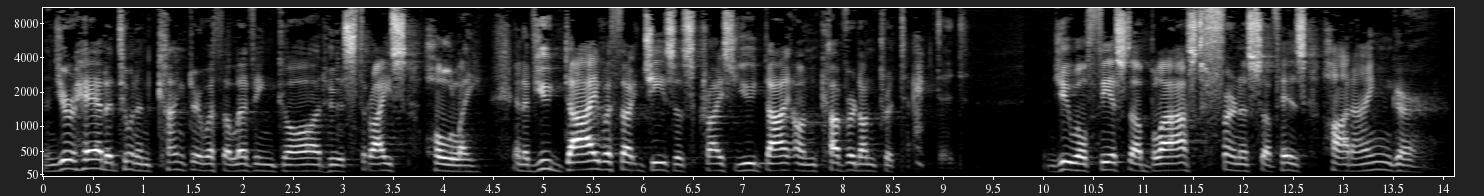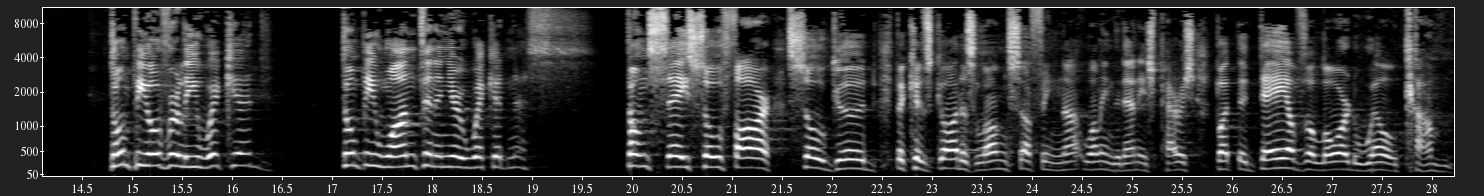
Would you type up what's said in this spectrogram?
And you're headed to an encounter with the living God who is thrice holy. And if you die without Jesus Christ, you die uncovered, unprotected. And you will face the blast furnace of his hot anger. Don't be overly wicked. Don't be wanton in your wickedness. Don't say so far, so good, because God is long suffering, not willing that any perish, but the day of the Lord will come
